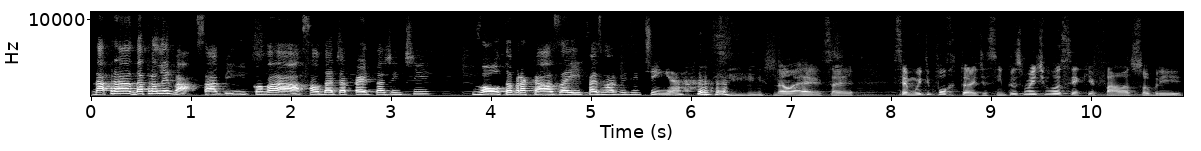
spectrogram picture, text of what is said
dá pra, dá pra levar, sabe? E quando a saudade aperta, a gente volta para casa e faz uma visitinha. Sim, não é, isso é, isso é muito importante, assim, principalmente você que fala sobre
